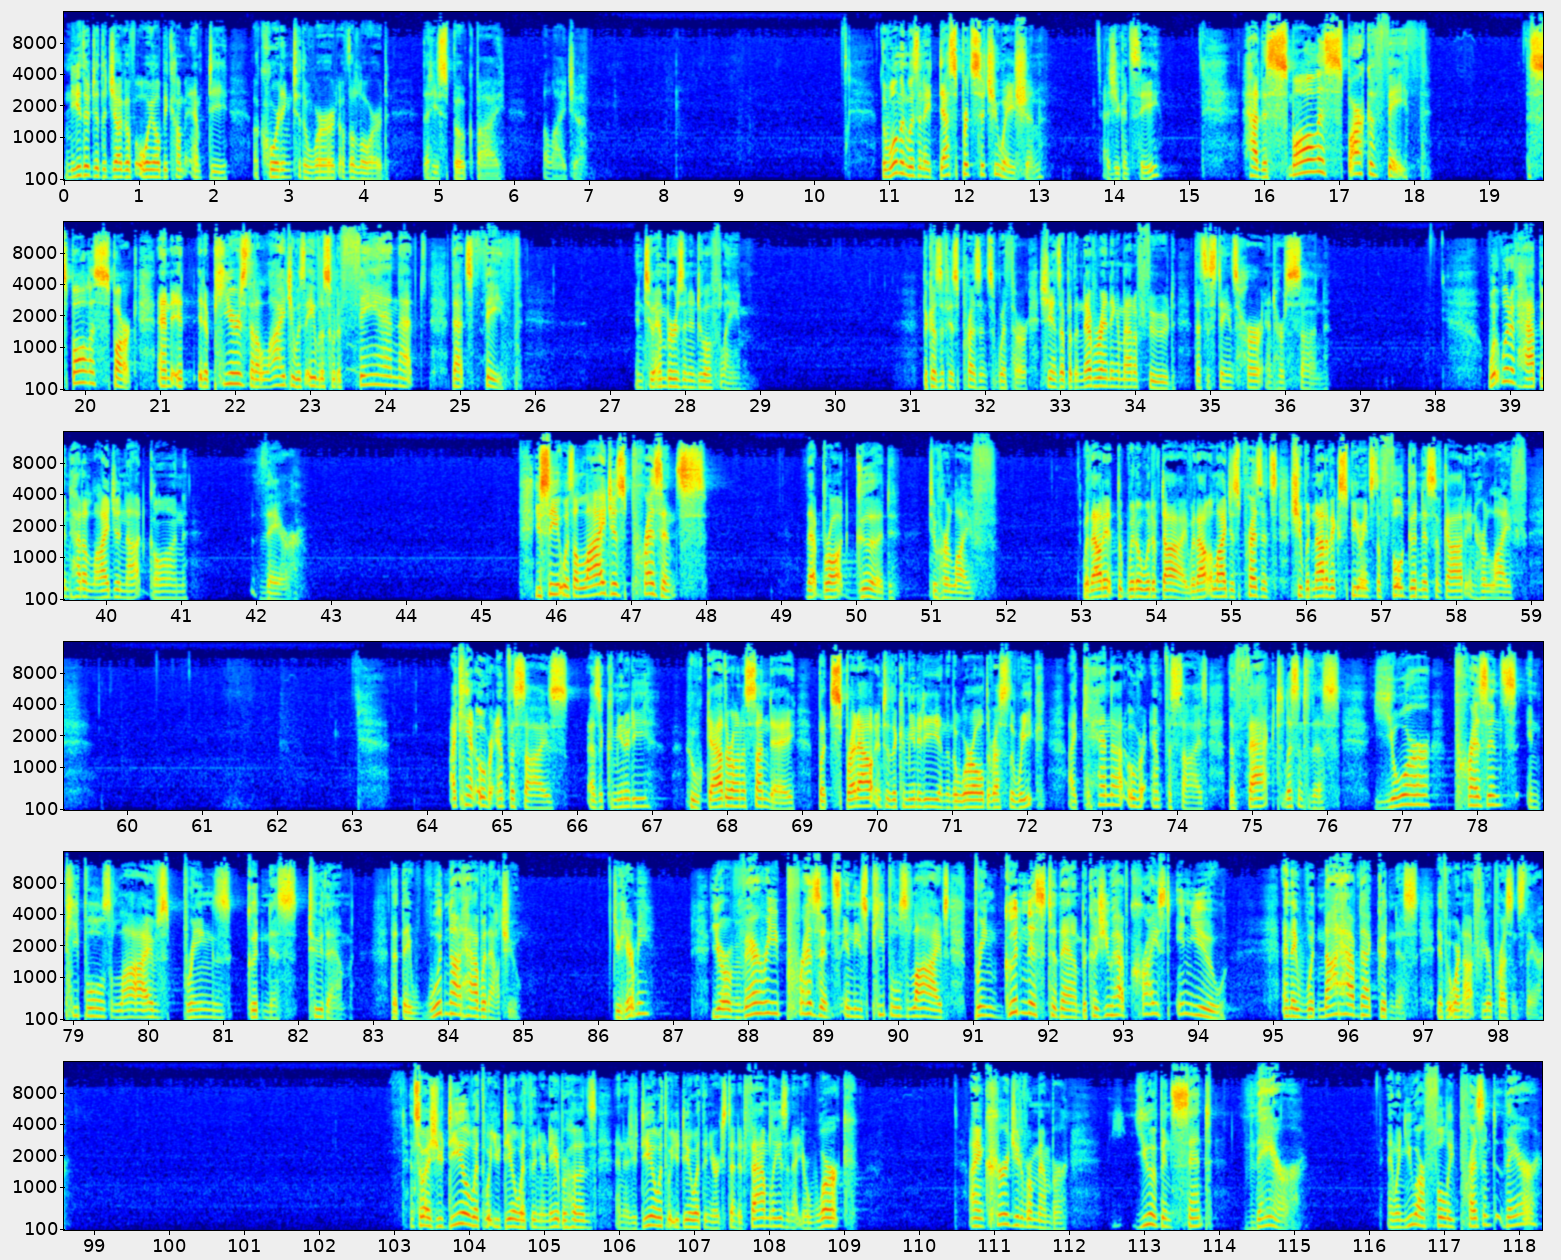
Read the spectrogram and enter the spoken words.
neither did the jug of oil become empty, according to the word of the Lord that he spoke by Elijah. The woman was in a desperate situation, as you can see, had the smallest spark of faith. The smallest spark. And it, it appears that Elijah was able to sort of fan that, that faith into embers and into a flame because of his presence with her. She ends up with a never ending amount of food that sustains her and her son. What would have happened had Elijah not gone there? You see, it was Elijah's presence that brought good to her life. Without it, the widow would have died. Without Elijah's presence, she would not have experienced the full goodness of God in her life. I can't overemphasize as a community who gather on a Sunday but spread out into the community and then the world the rest of the week, I cannot overemphasize the fact, listen to this, your presence in people's lives brings goodness to them that they would not have without you. Do you hear me? Your very presence in these people's lives bring goodness to them because you have Christ in you and they would not have that goodness if it were not for your presence there. And so, as you deal with what you deal with in your neighborhoods, and as you deal with what you deal with in your extended families and at your work, I encourage you to remember you have been sent there. And when you are fully present there,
